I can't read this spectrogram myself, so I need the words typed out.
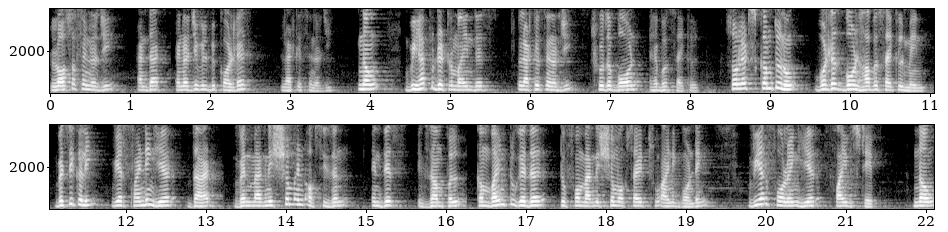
loss of energy and that energy will be called as lattice energy. Now we have to determine this lattice energy through the Born-Haber cycle. So let's come to know what does Born-Haber cycle mean. Basically we are finding here that when magnesium and oxygen in this example combine together to form magnesium oxide through ionic bonding we are following here five step now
